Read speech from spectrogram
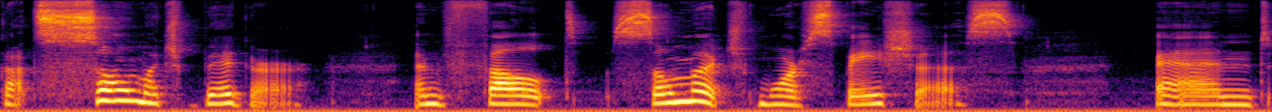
got so much bigger and felt so much more spacious and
